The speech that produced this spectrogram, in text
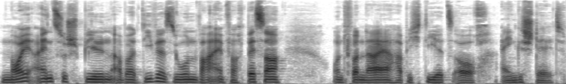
neu einzuspielen, aber die Version war einfach besser und von daher habe ich die jetzt auch eingestellt.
